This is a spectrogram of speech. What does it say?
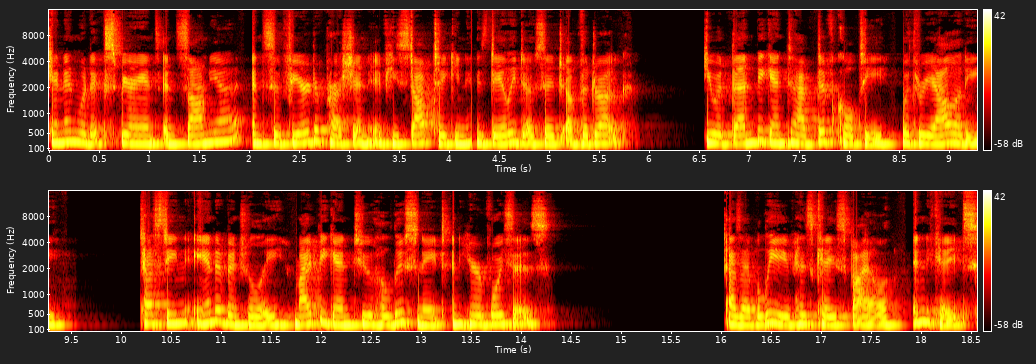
Cannon would experience insomnia and severe depression if he stopped taking his daily dosage of the drug. He would then begin to have difficulty with reality, testing, and eventually might begin to hallucinate and hear voices. As I believe his case file indicates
